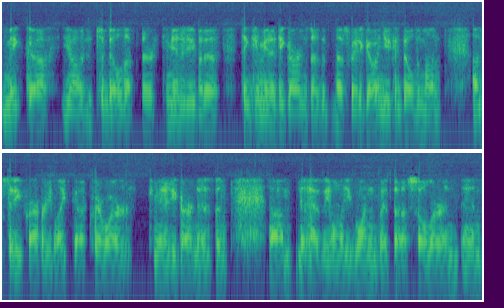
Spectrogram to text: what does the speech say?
make uh, you know to build up their community but uh, I think community gardens are the best way to go. And you can build them on on city property like uh, Clearwater Community Garden is. And um, it has the only one with uh, solar and and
